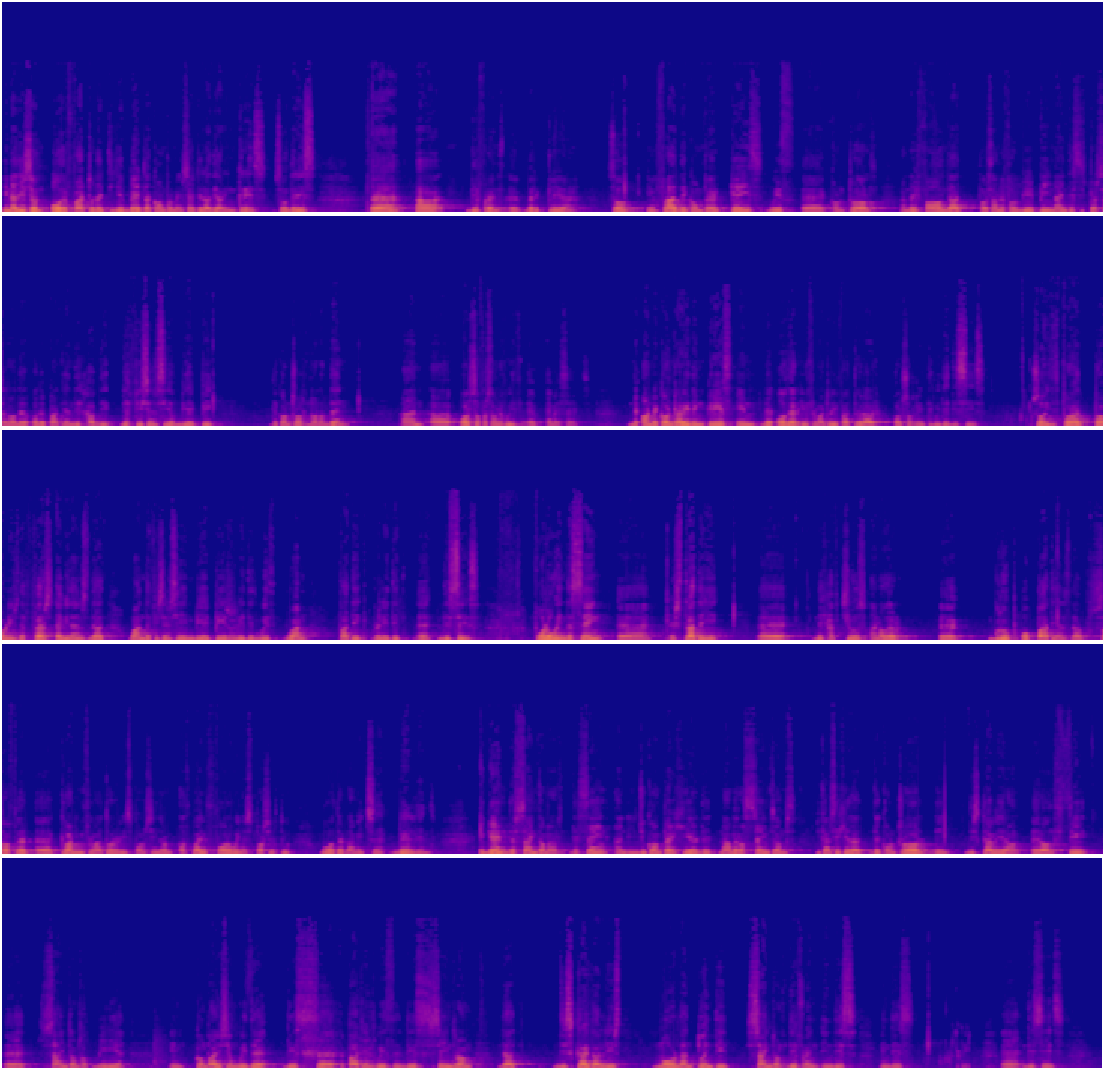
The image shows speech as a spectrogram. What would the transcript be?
In addition, other factors like TGF-beta, complement, etc., they are increased. So there is uh, a difference uh, very clear. So in fact, they compare case with uh, controls, and they found that, for example, for BAP, 96% of the, of the patients they have the deficiency of BAP, the controls, none of them, and uh, also for some with MSH. The, on the contrary, the increase in the other inflammatory factors are also related with the disease. So it's for, probably the first evidence that one deficiency in BAP is related with one fatigue-related uh, disease. Following the same uh, strategy, uh, they have chosen another uh, group of patients that suffer uh, chronic inflammatory response syndrome acquired following exposure to water damaged buildings. Again, the symptoms are the same, and you compare here the number of symptoms. You can see here that the control, they describe around, around three uh, symptoms of media in comparison with the, these uh, patients with this syndrome that describe at least more than 20 symptoms different in this, in this uh, disease.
